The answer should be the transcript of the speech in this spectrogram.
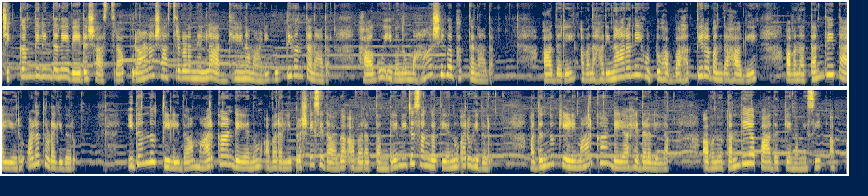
ಚಿಕ್ಕಂದಿನಿಂದಲೇ ವೇದಶಾಸ್ತ್ರ ಪುರಾಣ ಶಾಸ್ತ್ರಗಳನ್ನೆಲ್ಲ ಅಧ್ಯಯನ ಮಾಡಿ ಬುದ್ಧಿವಂತನಾದ ಹಾಗೂ ಇವನು ಮಹಾಶಿವ ಭಕ್ತನಾದ. ಆದರೆ ಅವನ ಹದಿನಾರನೇ ಹುಟ್ಟುಹಬ್ಬ ಹತ್ತಿರ ಬಂದ ಹಾಗೆ ಅವನ ತಂದೆ ತಾಯಿಯರು ಅಳತೊಡಗಿದರು. ಇದನ್ನು ತಿಳಿದ ಮಾರ್ಕಾಂಡೇಯನು ಅವರಲ್ಲಿ ಪ್ರಶ್ನಿಸಿದಾಗ ಅವರ ತಂದೆ ನಿಜ ಸಂಗತಿಯನ್ನು ಅರುಹಿದರು. ಅದನ್ನು ಕೇಳಿ ಮಾರ್ಕಾಂಡೇಯ ಹೆದರಲಿಲ್ಲ. ಅವನು ತಂದೆಯ ಪಾದಕ್ಕೆ ನಮಿಸಿ, ಅಪ್ಪ,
